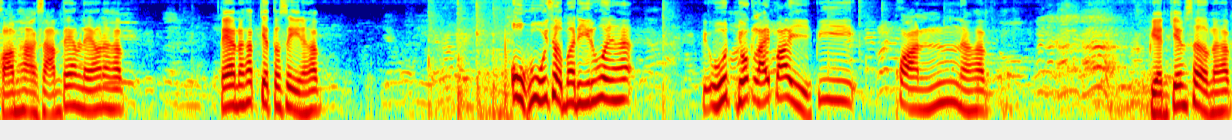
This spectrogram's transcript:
ความห่าง 3 แต้มแล้วนะครับ แต้มนะครับ 7 ต่อ 4 นะครับ โอ้โหเสิร์ฟมาดีด้วยนะฮะ พี่อู๊ดยกไหลไป พี่ขวัญนะครับ เปลี่ยนเกมเสิร์ฟนะครับ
